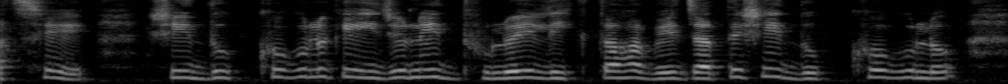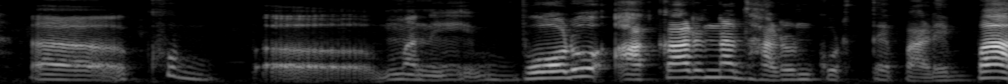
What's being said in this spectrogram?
আছে, সেই দুঃখগুলোকে এই জন্যই ধুলোয় লিখতে হবে যাতে সেই দুঃখগুলো খুব মানে বড় আকার না ধারণ করতে পারে বা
